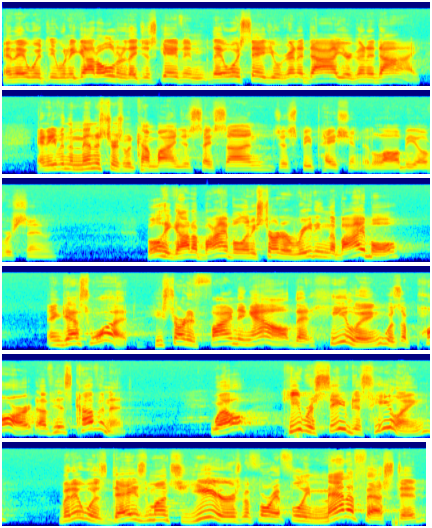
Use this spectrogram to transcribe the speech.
And they would, when he got older, they just gave him, they always said, You're going to die, you're going to die. And even the ministers would come by and just say, Son, just be patient, it'll all be over soon. Well, he got a Bible and he started reading the Bible. And guess what? He started finding out that healing was a part of his covenant. Well, he received his healing, but it was days, months, years before it fully manifested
